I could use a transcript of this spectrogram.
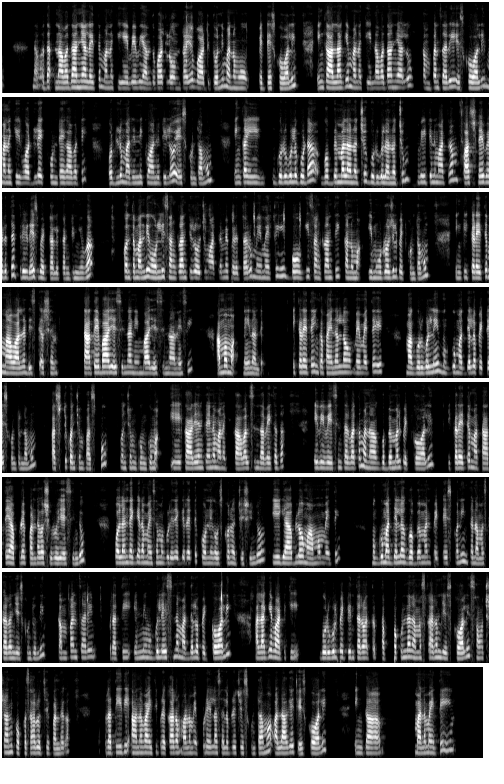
నవదా నవధాన్యాలు అయితే మనకి ఏవేవి అందుబాటులో ఉంటాయో వాటితోని మనము పెట్టేసుకోవాలి. ఇంకా అలాగే మనకి నవధాన్యాలు కంపల్సరీ వేసుకోవాలి మనకి వడ్లు ఎక్కువ ఉంటాయి కాబట్టి వడ్లు మరిన్ని క్వాంటిటీలో వేసుకుంటాము ఇంకా ఈ గురుగులు అనొచ్చు గురుగులు అనొచ్చు వీటిని మాత్రం ఫస్ట్ డే పెడితే త్రీ డేస్ పెట్టాలి కంటిన్యూగా. కొంతమంది ఓన్లీ సంక్రాంతి రోజు మాత్రమే పెడతారు. మేమైతే భోగి, సంక్రాంతి, కనుమ ఈ మూడు రోజులు పెట్టుకుంటాము. ఇంక ఇక్కడైతే మా వాళ్ళ డిస్కషన్. తాతయ్య బా చేసిందా నేను బాగా చేసిందా అనేసి. అమ్మమ్మ నేనంటే. ఇక్కడైతే ఇంకా ఫైనల్‌లో మేమైతే మా గురుగుల్ని ముగ్గు మధ్యలో పెట్టేసుకుంటున్నాము. ఫస్ట్ కొంచెం పసుపు, కొంచెం కుంకుమ. ఏ కార్యానికైనా మనకి కావాల్సింది అవే కదా! ఇవి వేసిన తర్వాత మన గొబ్బెమ్మలు పెట్టుకోవాలి. ఇక్కడైతే మా తాతయ్య అప్పుడే పండగ షురూ చేసిండు. పొలం దగ్గర మైసమ్మ గుడి దగ్గర అయితే కొన్ని కోసుకొని వచ్చేసిండు ఈ గ్యాప్‌లో మా అమ్మమ్మ అయితే ముగ్గు మధ్యలో గొబ్బెమ్మని పెట్టేసుకొని ఇంకా నమస్కారం చేసుకుంటుంది. కంపల్సరీ ప్రతి ఎన్ని ముగ్గులు వేసినా మధ్యలో పెట్టుకోవాలి. అలాగే వాటికి గురుగులు పెట్టిన తర్వాత తప్పకుండా నమస్కారం చేసుకోవాలి సంవత్సరానికి ఒక్కసారి వచ్చే పండగ. ప్రతిదీ ఆనవాయితీ ప్రకారం మనం ఎప్పుడు ఎలా సెలబ్రేట్ చేసుకుంటామో అలాగే చేసుకోవాలి. ఇంకా మనమైతే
